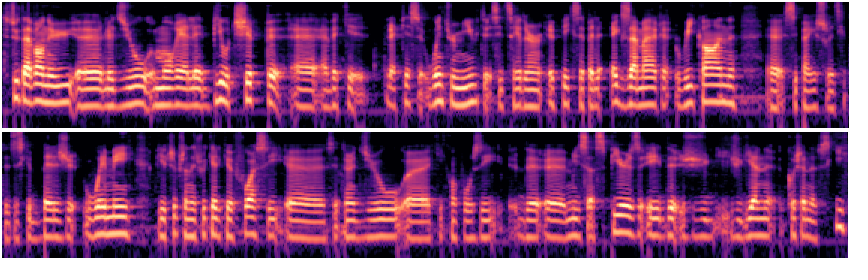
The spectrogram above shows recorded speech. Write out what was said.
Tout de suite avant, on a eu le duo montréalais Biochip avec la pièce Wintermute, c'est tiré d'un EP qui s'appelle Examer Recon. Euh, c'est paru sur l'étiquette de disque belge Wemé. Puis Chip, j'en ai joué quelques fois. C'est euh, un duo euh, qui est composé de Melissa Spears et de Juliane Kochanowski.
